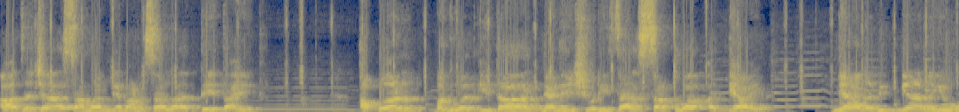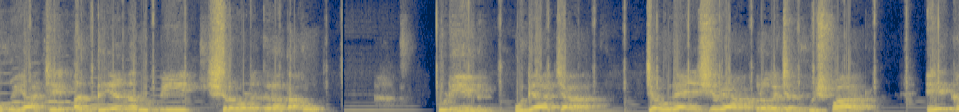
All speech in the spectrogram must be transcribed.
आजच्या सामान्य माणसाला देत आहेत. आपण भगवद्गीता ज्ञानेश्वरीचा सातवा अध्याय ज्ञान विज्ञान योग याचे अध्ययन रूपी श्रवण करत आहोत. पुढील उद्याच्या चौऱ्याऐंशीव्या प्रवचन पुष्पात एक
